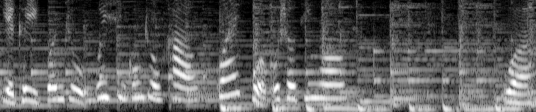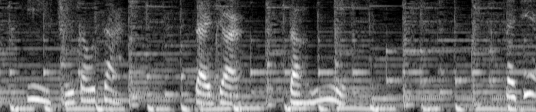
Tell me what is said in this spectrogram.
也可以关注微信公众号“乖果果”收听哦。我一直都在。在这儿等你，再见。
